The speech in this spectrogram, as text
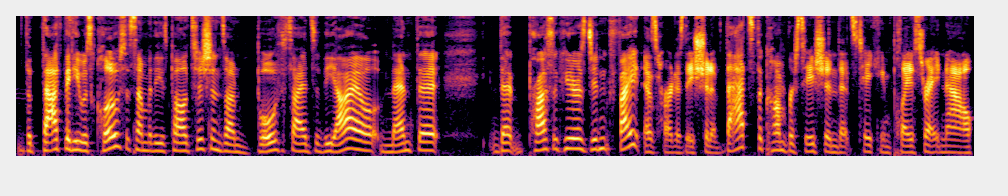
the fact that he was close to some of these politicians on both sides of the aisle meant that that prosecutors didn't fight as hard as they should have. That's the conversation that's taking place right now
